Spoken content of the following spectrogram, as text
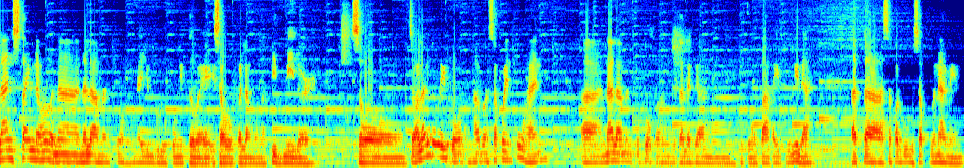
lunchtime na ho na nalaman ko na yung grupong ito ay isa ho palang mga feed miller. So, so along the way po, habang sa kwentuhan, ah, nalaman ko po kung ano talagang pakay po nila. At ah, sa pag-uusap po namin,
